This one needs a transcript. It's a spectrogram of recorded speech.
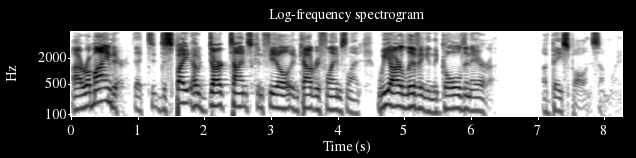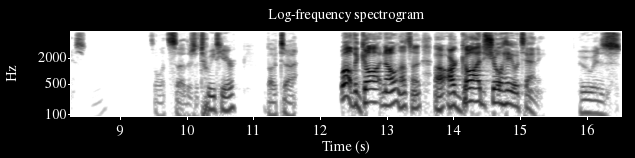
A reminder that t- despite how dark times can feel in Calgary Flames land, we are living in the golden era of baseball in some ways. So let's. Uh, there's a tweet here about. Uh, well, the god. No, that's not. Uh, our god Shohei Ohtani, who is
